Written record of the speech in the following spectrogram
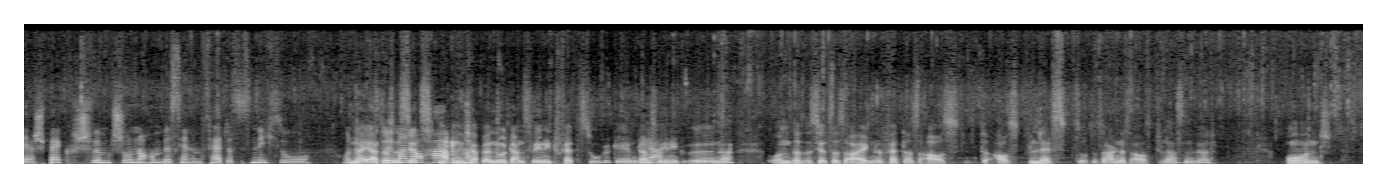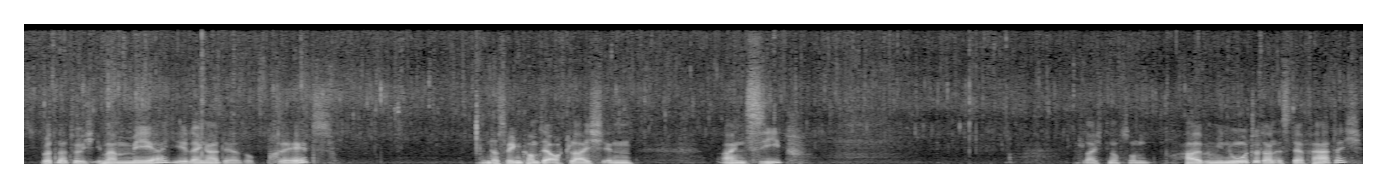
der Speck schwimmt schon noch ein bisschen im Fett. Es ist nicht so. Und naja, das will das man ist jetzt, auch haben. ich Ne? habe ja nur ganz wenig Fett zugegeben, ganz Ja. wenig Öl. Ne? Und das ist jetzt das eigene Fett, das aus, auslässt sozusagen, das ausgelassen wird. Und wird natürlich immer mehr, je länger der so brät. Und deswegen kommt er auch gleich in, ein Sieb. Vielleicht noch so eine halbe Minute, dann ist der fertig.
